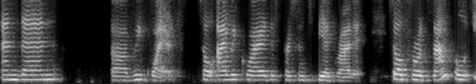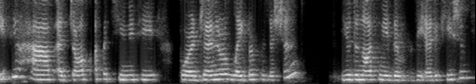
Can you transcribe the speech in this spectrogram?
and then uh, required. So I require this person to be a graduate. So for example, if you have a job opportunity for a general labor position, you do not need the, the education.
